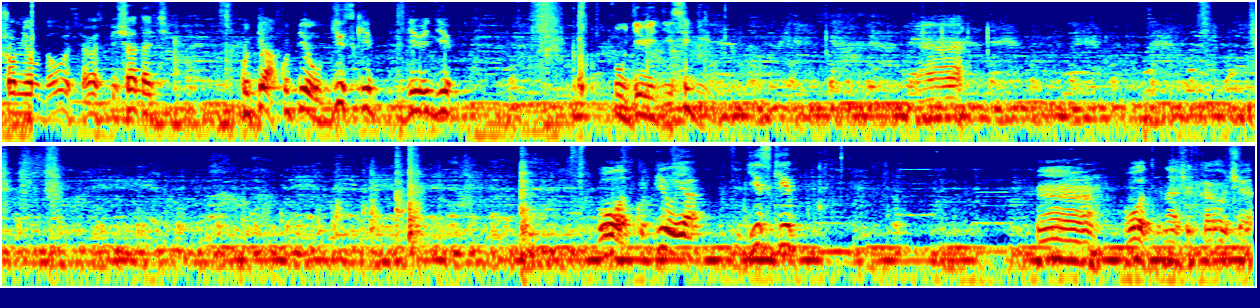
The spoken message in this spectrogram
Что мне удалось распечатать. Купя, купил диски DVD. Фу, DVD, сиди. Вот, купил я диски. Э, вот, значит, короче,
